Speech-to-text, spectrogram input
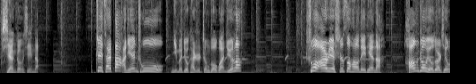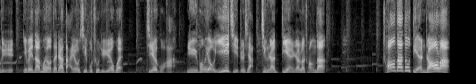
先更新的。这才大年初，你们就开始争夺冠军了？说二月十四号那天呢，杭州有对情侣因为男朋友在家打游戏不出去约会。结果啊，女朋友一气之下竟然点燃了床单，床单都点着了，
